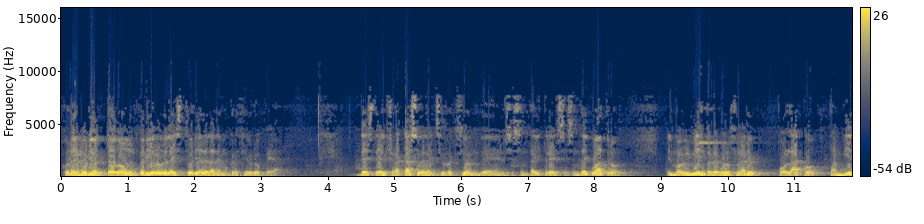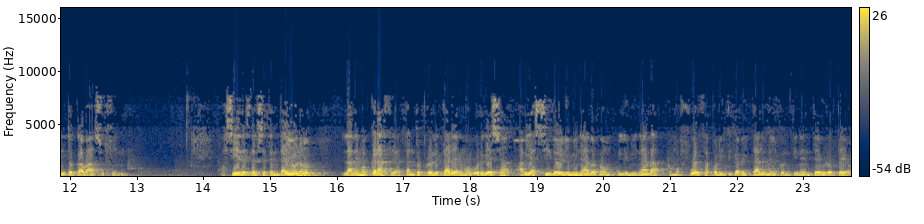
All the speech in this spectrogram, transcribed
Con él murió todo un periodo de la historia de la democracia europea. Desde el fracaso de la insurrección del 63-64, el movimiento revolucionario polaco también tocaba a su fin. Así, desde el 71, la democracia, tanto proletaria como burguesa, había sido eliminado eliminada como fuerza política vital en el continente europeo,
